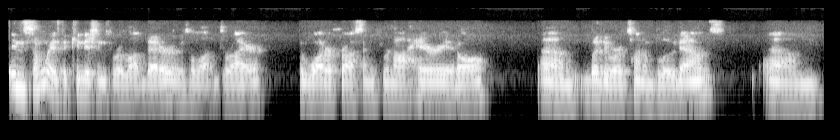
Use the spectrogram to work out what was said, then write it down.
in some ways, the conditions were a lot better. It was a lot drier. The water crossings were not hairy at all, um, but there were a ton of blowdowns um,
